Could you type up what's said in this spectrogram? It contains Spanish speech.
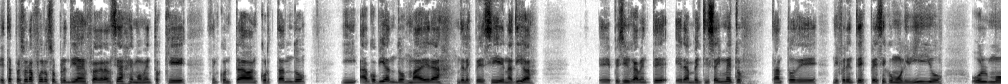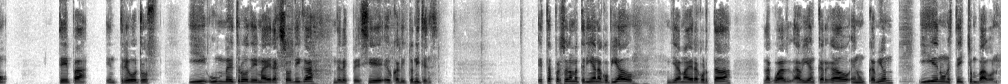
Estas personas fueron sorprendidas en flagrancia en momentos que se encontraban cortando y acopiando madera de la especie nativa. Eh, específicamente eran 26 metros, tanto de diferentes especies como olivillo, ulmo, tepa, entre otros, y un metro de madera exótica de la especie Eucalipto nitens. Estas personas mantenían acopiado ya madera cortada, la cual habían cargado en un camión y en un station wagon.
